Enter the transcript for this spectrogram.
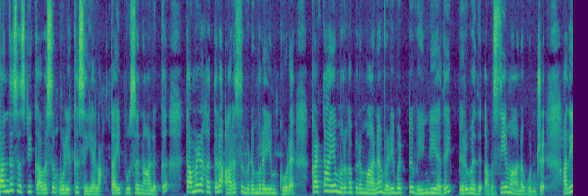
கந்த சஷ்டி கவசம் ஒழிக்க செய்யலாம். தைப்பூச நாளுக்கு தமிழகத்தில் அரசு விடுமுறையும் கூட கட்டாயம் முருகப்பெருமான வழிபட்டு வேண்டியதை பெறுவது அவசியம் முக்கியமான ஒன்று. அதே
